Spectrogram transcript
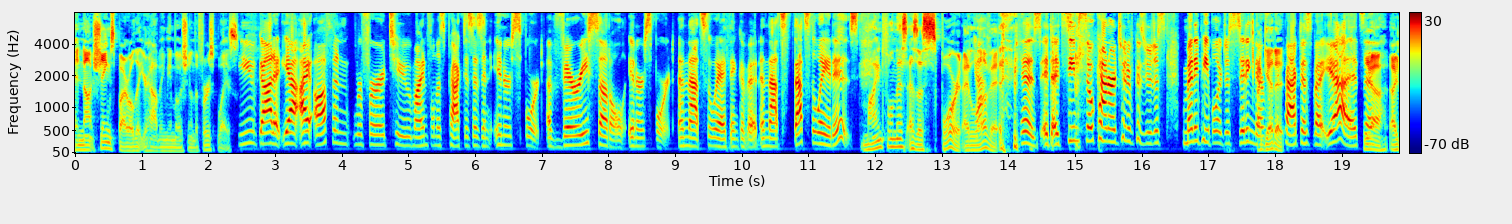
and not shame spiral that you're having the emotion in the first place. You've got it. Yeah, I often refer to mindfulness practice as an inner sport, a very subtle inner sport, and that's the way I think of it. And that's that's the way it is. Mindfulness as a sport, I yeah, love it. it is. It, it seems so counterintuitive because you're just many people are just sitting there. I get it. Practice, but yeah, it's yeah. A, I,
